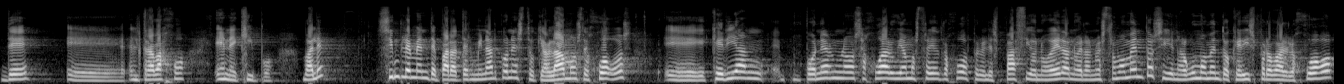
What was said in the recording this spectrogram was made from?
de eh, trabajo en equipo, ¿vale? Simplemente para terminar con esto, que hablábamos de juegos, eh, querían ponernos a jugar, hubiéramos traído otros juegos, pero el espacio no era, no era nuestro momento. Si en algún momento queréis probar el juego,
